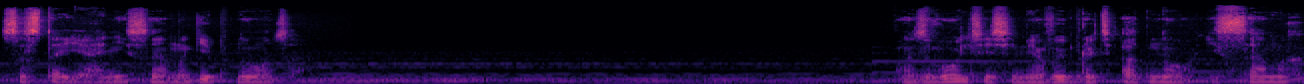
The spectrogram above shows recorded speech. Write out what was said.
состояний самогипноза. Позвольте себе выбрать одно из самых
